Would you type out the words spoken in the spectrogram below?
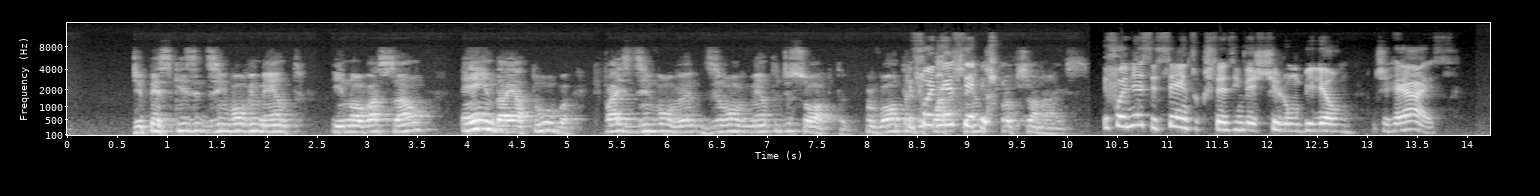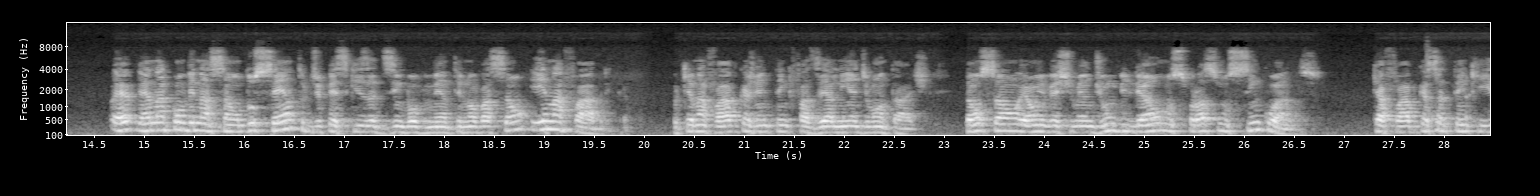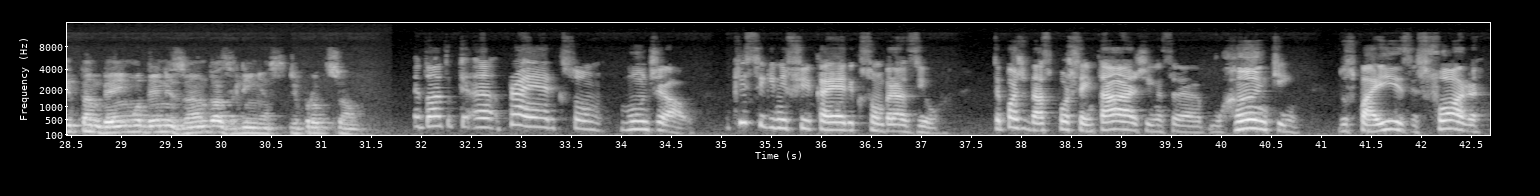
de pesquisa e desenvolvimento e inovação em Dayatuba, que faz desenvolvimento de software, por volta de 400 nesse... profissionais. E foi nesse centro que vocês investiram um bilhão de reais? é, é na combinação do Centro de Pesquisa, Desenvolvimento e Inovação e na fábrica, porque na fábrica a gente tem que fazer a linha de montagem. Então são, é um investimento de um bilhão nos próximos cinco anos, que a fábrica você tem que ir também modernizando as linhas de produção. Eduardo, eh, para a Ericsson Mundial, o que significa Ericsson Brasil? Você pode dar as porcentagens, eh, o ranking dos países fora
